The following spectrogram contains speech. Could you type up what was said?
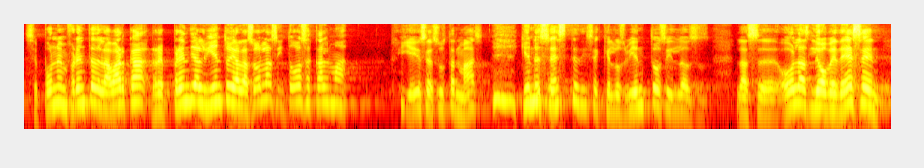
se pone enfrente de la barca, reprende al viento y a las olas y todo se calma. Y ellos se asustan más. ¿Quién es este? Dice que los vientos y las eh, olas le obedecen.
